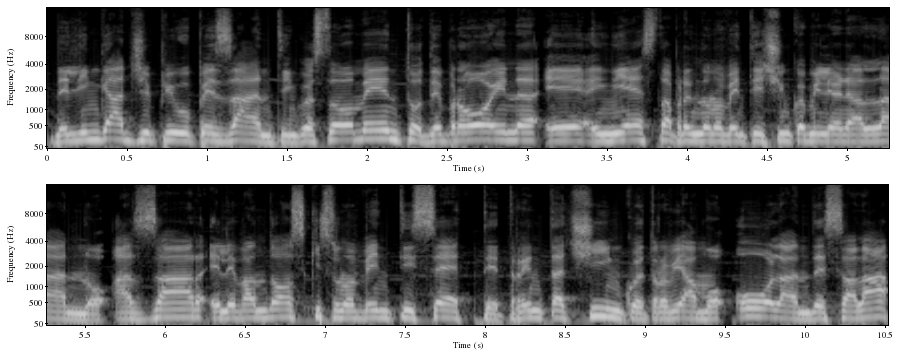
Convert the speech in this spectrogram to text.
degli ingaggi più pesanti in questo momento. De Bruyne e Iniesta prendono 25 milioni all'anno. Hazard e Lewandowski sono 27. 35 troviamo Holland e Salah.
